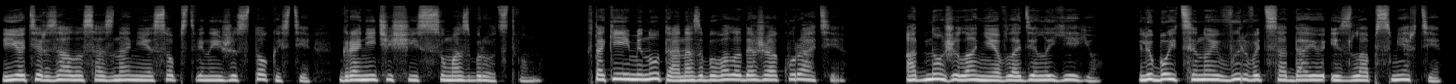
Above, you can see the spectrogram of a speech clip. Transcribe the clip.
Ее терзало сознание собственной жестокости, граничащей с сумасбродством. В такие минуты она забывала даже о Курате. Одно желание владело ею — любой ценой вырвать Садаю из лап смерти,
